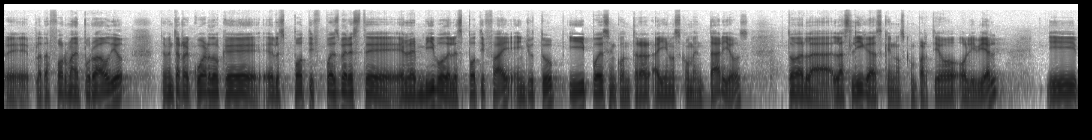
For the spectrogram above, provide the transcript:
eh, plataforma de puro audio, también te recuerdo que el Spotify, puedes ver este, el en vivo del Spotify en YouTube y puedes encontrar ahí en los comentarios todas las ligas que nos compartió Olivier y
